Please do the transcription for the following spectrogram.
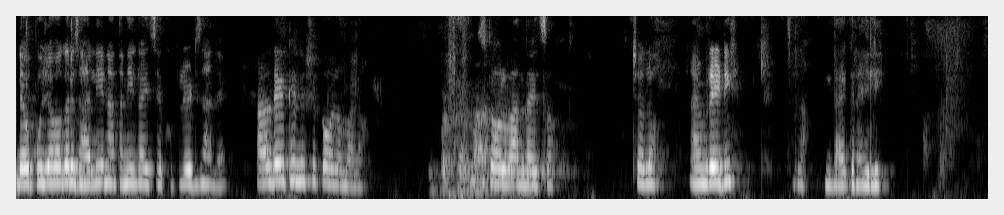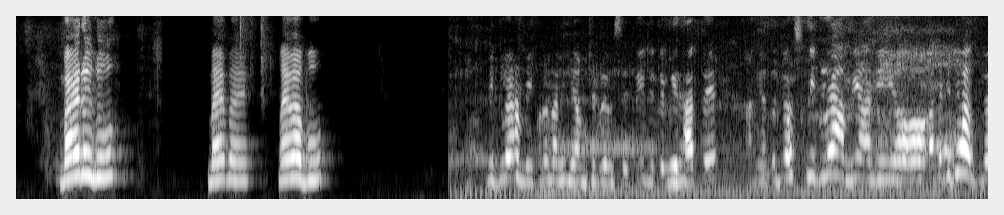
देवपूजा वगैरे झाली आहे ना आता निघायचं आहे खूप लेट झालंय. काल देठीने शिकवलं मला. स्टॉल बांधायचं. चलो आय एम रेडी चला बॅग राहिली. Bye Rolu bye bye. Bye बाबू. निघलोय आम्ही इकडून आणि ही आमची ड्रीम सिटी जिथे मी राहते. आणि आता जस्ट निघलोय आम्ही आणि अं, आता किती वाजले?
